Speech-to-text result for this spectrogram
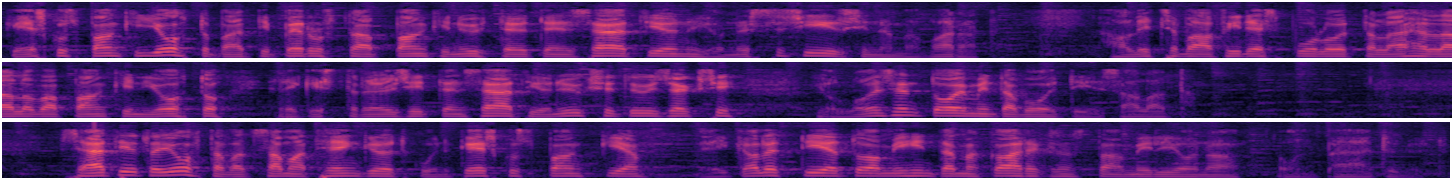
Keskuspankin johto päätti perustaa pankin yhteyteen säätiön, jonne se siirsi nämä varat. Hallitsevaa Fidesz-puoluetta lähellä oleva pankin johto rekisteröi sitten säätiön yksityiseksi, jolloin sen toiminta voitiin salata. Säätiötä johtavat samat henkilöt kuin keskuspankkia, eikä ole tietoa mihin tämä 800 miljoonaa on päätynyt.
